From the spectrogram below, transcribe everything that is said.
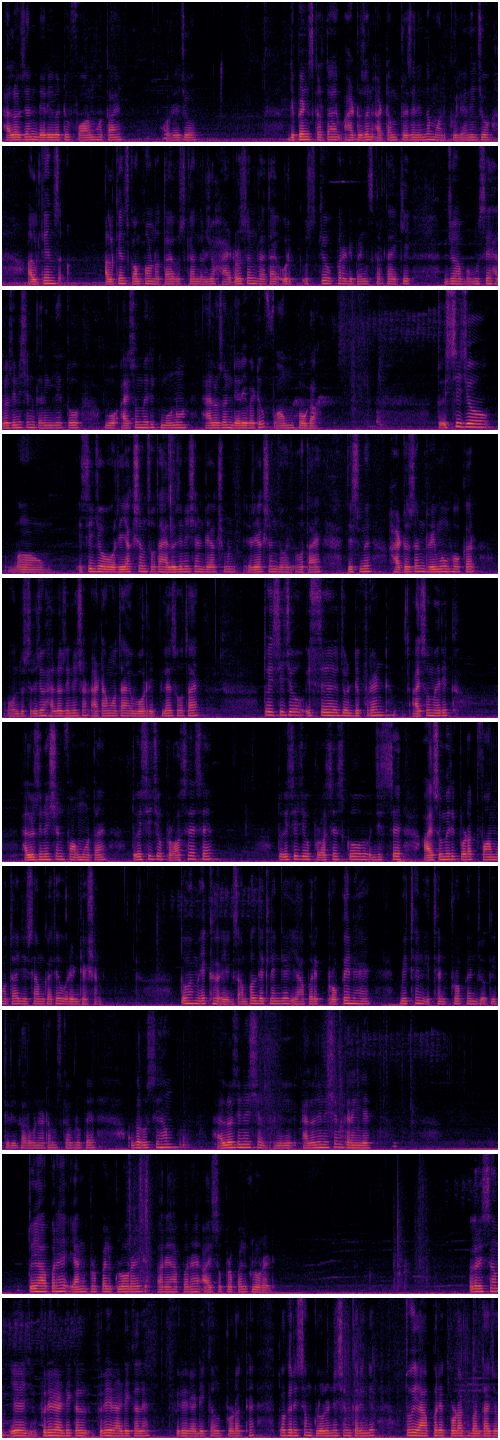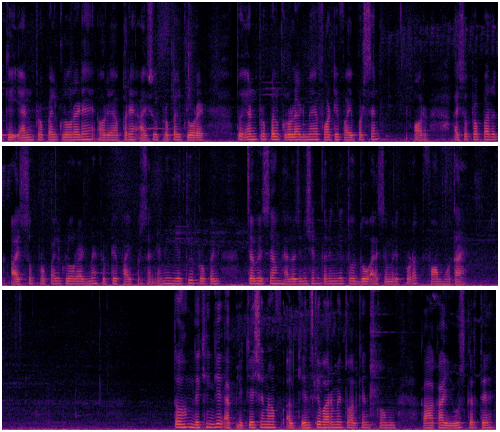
halogen derivative form होता है। और ये जो डिपेंड्स करता है hydrogen atom present in the molecule यानी जो अल्केन्स अल्केन्स कंपाउंड होता है, उसके अंदर जो हाइड्रोजन रहता है और उसके ऊपर डिपेंड्स करता है कि जो आप उसे हेलोजिनेशन करेंगे तो वो isomeric mono halogen derivative form होगा। तो इससे जो इससे जो रिएक्शंस होता है हेलोजिनेशन रिएक्शन रिएक्शन जो होता है, जिसमें हाइड्रोजन रिमूव होकर, और दूसरे जो हेलोजिनेशन एटम होता है, वो रिप्लेस होता है। तो इसी जो, इससे जो डिफरेंट आइसोमेरिक हेलोजिनेशन फॉर्म होता है तो इसी जो प्रोसेस है तो इसी जो प्रोसेस को, जिससे आइसोमेरिक प्रोडक्ट फॉर्म होता है, जिसे हम कहते हैं ओरिएंटेशन तो हम एक एग्जांपल देख लेंगे। यहाँ पर एक प्रोपेन है मीथेन इथेन प्रोपेन जो कि थ्री कार्बन एटम्स का ग्रुप है. अगर उसे हम हेलोजिनेशन हेलोजिनेशन करेंगे तो यहाँ पर है एन प्रोपाइल क्लोराइड और यहाँ पर है आइसोप्रोपाइल क्लोराइड। अगर इसे हम ये फ्री रेडिकल फ्री रेडिकल है फ्री रेडिकल प्रोडक्ट है तो अगर इसे हम क्लोरिनेशन करेंगे तो यहाँ पर एक प्रोडक्ट बनता है जो कि एन प्रोपाइल क्लोराइड है और यहाँ पर है आइसोप्रोपाइल क्लोराइड। तो एन प्रोपाइल क्लोराइड में है फोर्टी फाइव परसेंट और आइसोप्रोपाइल आइसोप्रोपाइल क्लोराइड में 55 परसेंट यानी एक ही प्रोपेन जब इसे हम हेलोजिनेशन करेंगे तो दो आइसोमेरिक प्रोडक्ट फॉर्म होता है। तो हम देखेंगे एप्लीकेशन ऑफ़ अल्केन्स के बारे में। तो अल्केन्स को हम कहाँ कहाँ यूज़ करते हैं?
